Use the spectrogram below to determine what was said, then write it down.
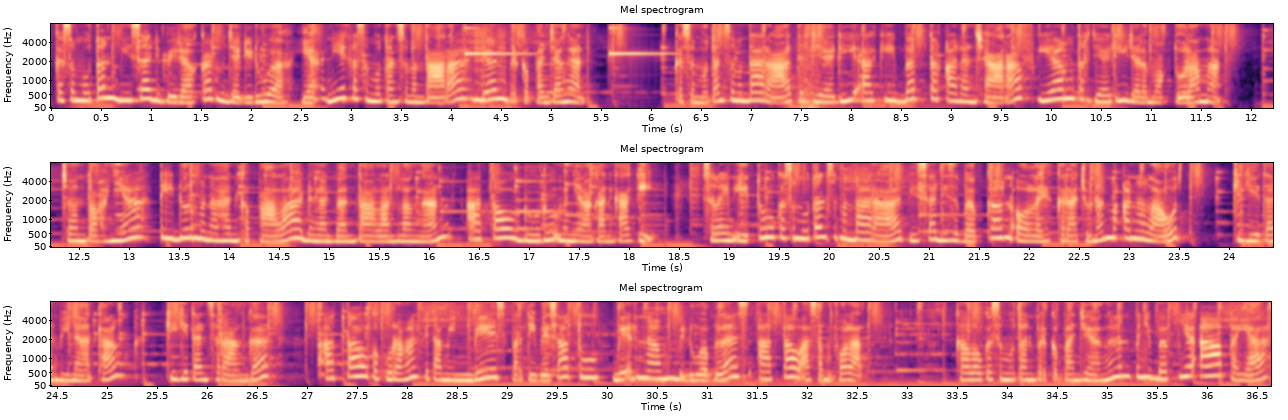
Kesemutan bisa dibedakan menjadi dua, yakni kesemutan sementara dan berkepanjangan. Kesemutan sementara terjadi akibat tekanan syaraf yang terjadi dalam waktu lama. Contohnya, tidur menahan kepala dengan bantalan lengan atau duduk menyilangkan kaki. Selain itu, kesemutan sementara bisa disebabkan oleh keracunan makanan laut, gigitan binatang, gigitan serangga, atau kekurangan vitamin B seperti B1, B6, B12, atau asam folat. Kalau kesemutan berkepanjangan, penyebabnya apa ya?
